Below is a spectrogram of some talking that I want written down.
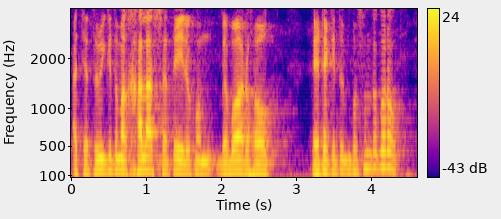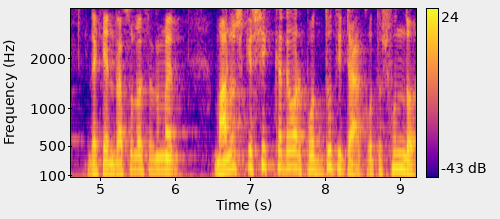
আচ্ছা তুমি কি তোমার খালার সাথে এরকম ব্যবহার হোক? এটা কি তুমি পছন্দ করো? দেখেন রাসুল্লাহ ইসলামের মানুষকে শিক্ষা দেওয়ার পদ্ধতিটা কত সুন্দর।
